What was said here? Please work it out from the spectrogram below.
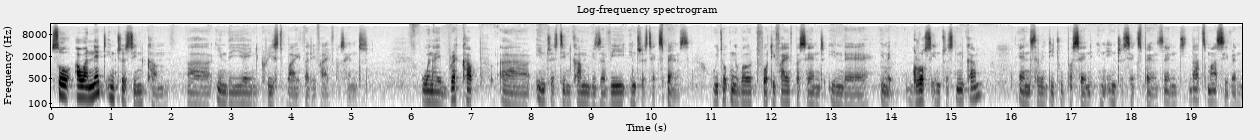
So our net interest income uh, in the year increased by 35%. When I break up uh, interest income vis-a-vis interest expense, we're talking about 45% in the in the gross interest income and 72% in interest expense, and that's massive. And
